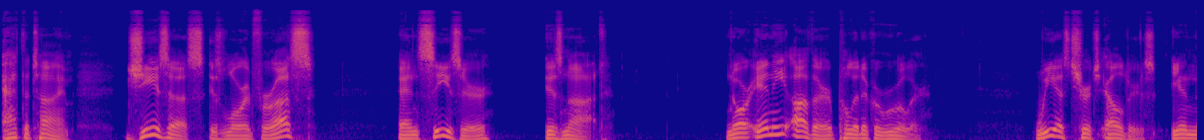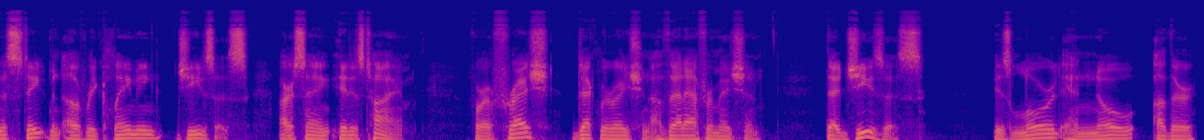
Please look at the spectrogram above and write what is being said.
at the time. Jesus is Lord for us, and Caesar is not, nor any other political ruler. We, as church elders, in the statement of reclaiming Jesus, are saying it is time for a fresh declaration of that affirmation that Jesus is Lord and no other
